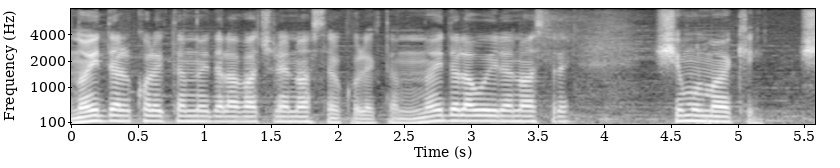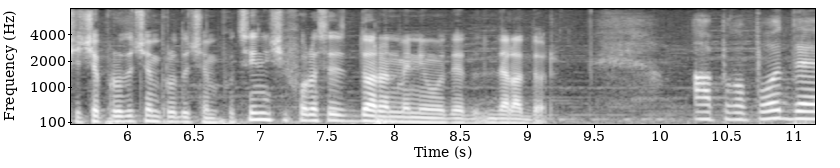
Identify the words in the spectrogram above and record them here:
noi de îl colectăm noi de la vacile noastre, îl colectăm noi de la oile noastre și e mult mai ok. Și ce producem, producem puțin și folosesc doar în meniul de, de la DOR. Apropo de,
